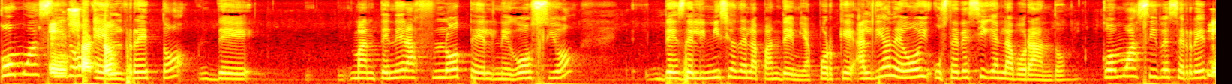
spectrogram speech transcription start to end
¿Cómo ha sido el reto de mantener a flote el negocio desde el inicio de la pandemia? Porque al día de hoy ustedes siguen laborando. ¿Cómo ha sido ese reto?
